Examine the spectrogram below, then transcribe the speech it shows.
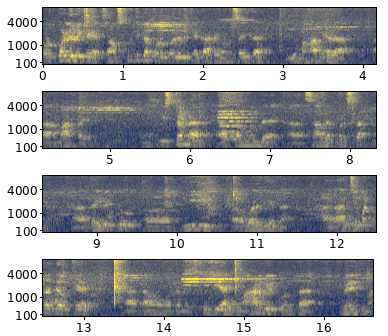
ಕೊಡ್ಕೊಳ್ಳುವಿಕೆ ಸಾಂಸ್ಕೃತಿಕ ಕೊಡ್ಕೊಳ್ಳುವಿಕೆ ಕಾರ್ಯವನ್ನು ಸಹಿತ ಈ ಮಹಾಮೇಳ ಮಾಡ್ತಾ ಇದೆ ಇಷ್ಟನ್ನು ತಮ್ಮ ಮುಂದೆ ಸಾಧನೆ ಪಡಿಸ್ತಾ ದಯವಿಟ್ಟು ಈ ವರದಿಯನ್ನು ರಾಜ್ಯ ಮಟ್ಟದಕ್ಕೆ ತಾವು ಅದನ್ನು ಸುದ್ದಿಯಾಗಿ ಮಾಡಬೇಕು ಅಂತ ವಿನಂತಿ ಮಾಡಿ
